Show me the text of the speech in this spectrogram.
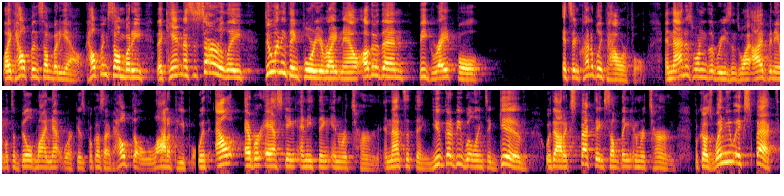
like helping somebody out, helping somebody that can't necessarily do anything for you right now other than be grateful. It's incredibly powerful. And that is one of the reasons why I've been able to build my network is because I've helped a lot of people without ever asking anything in return. And that's the thing. You've got to be willing to give without expecting something in return. Because when you expect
